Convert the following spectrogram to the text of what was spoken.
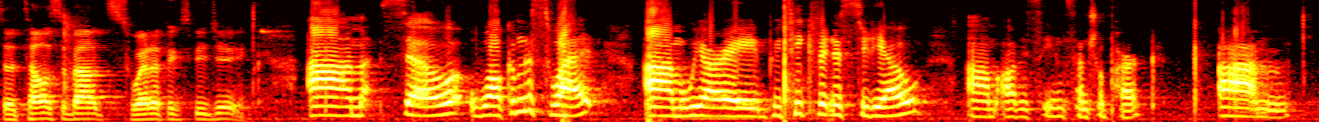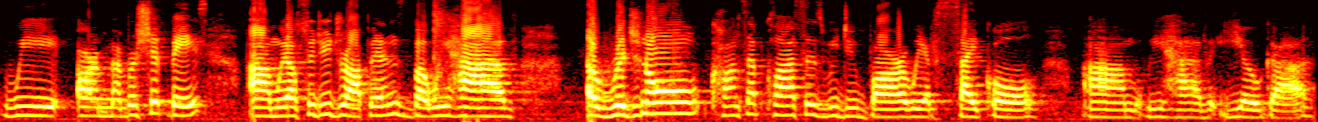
So tell us about Sweat FXBG. Um, so, welcome to Sweat. Um, we are a boutique fitness studio, um, obviously in Central Park. Um, we are membership based. Um, we also do drop ins, but we have original concept classes. We do barre, we have cycle, um, we have yoga.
